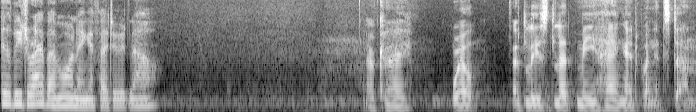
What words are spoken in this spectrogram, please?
it'll be dry by morning if I do it now. Okay. Well, at least let me hang it when it's done.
